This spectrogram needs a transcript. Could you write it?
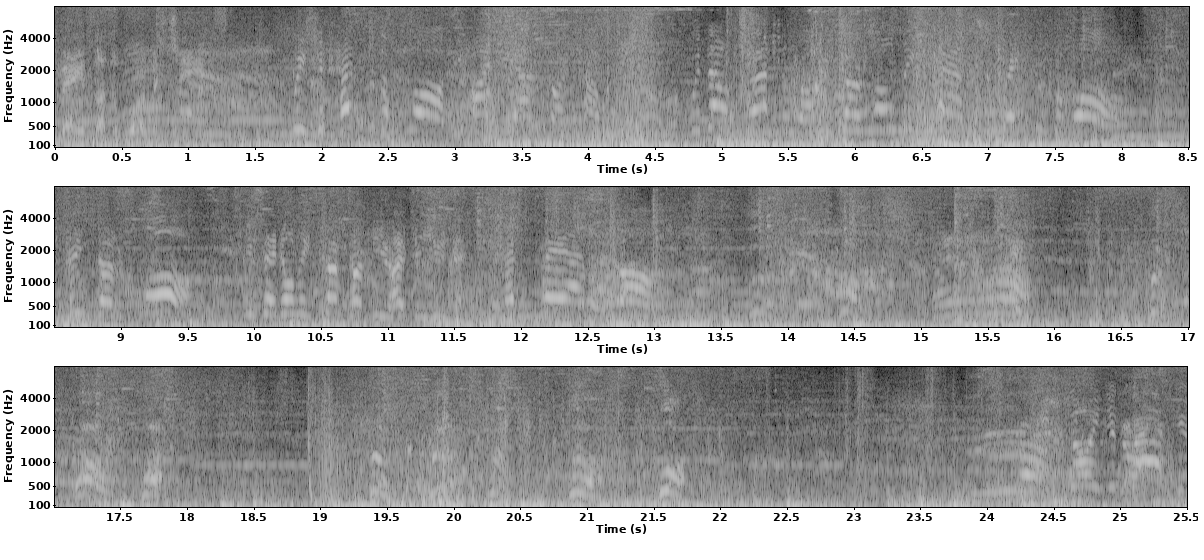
remains on the war machines. We should head for the flaw behind the Asgard Tower. Without Ragnarok, it's our only chance to break through the wall. Hringdar's Claw! You said only Surtur knew how to use it! Let's pray I was wrong! It's going to grab you!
